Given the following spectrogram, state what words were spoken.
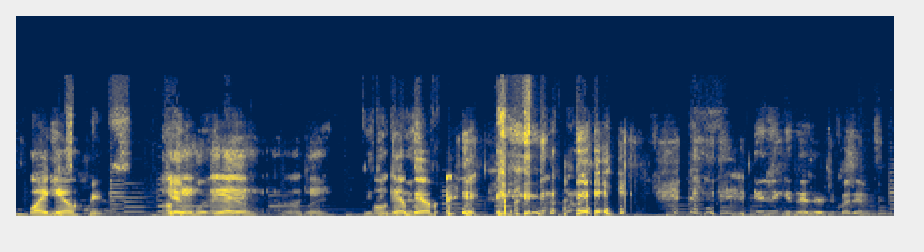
in Boy, girl. intimate- Okay, boy, yeah, girl, okay. boy. Do Oh, think girl, it's you think it's necessary for them to be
